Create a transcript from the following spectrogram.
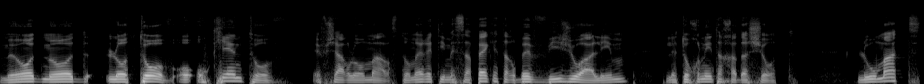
מאוד מאוד לא טוב, או, או כן טוב, אפשר לומר. זאת אומרת, היא מספקת הרבה ויז'ואלים לתוכנית החדשות. לעומת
